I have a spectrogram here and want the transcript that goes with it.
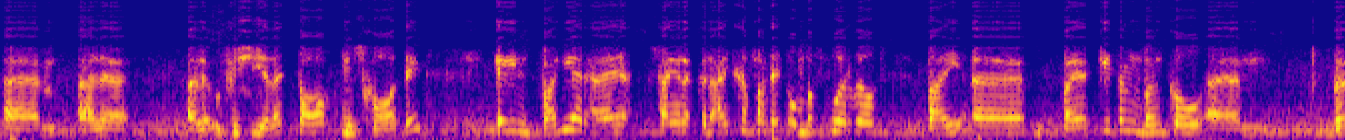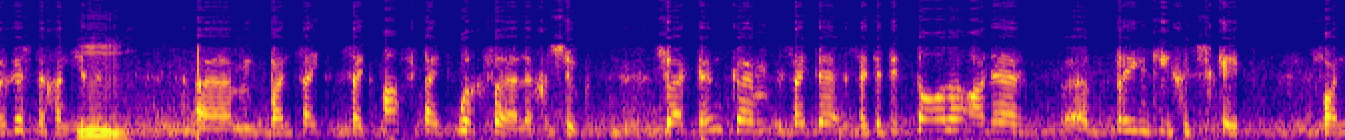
ehm um, hulle hulle offisiële taak moes gehad het en wanneer hy sy hulle kan uitgevat het om byvoorbeeld by 'n uh, by 'n kettingwinkel ehm um, burgers te gaan eet. Hmm. Ehm um, want sy sy het aftyd ook vir hulle gesoek. So ek dink um, sy het 'n sy het 'n totale ander uh, prentjie geskep van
